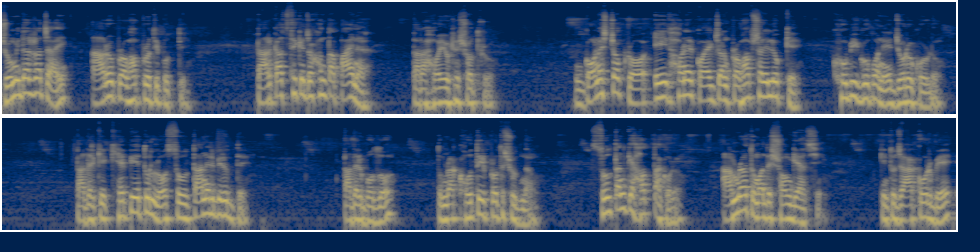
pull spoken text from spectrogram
জমিদাররা চায় আরও প্রভাব প্রতিপত্তি। তার কাছ থেকে যখন তা পায় না, তারা হয়ে ওঠে শত্রু। গণেশ চক্র এই ধরনের কয়েকজন প্রভাবশালী লোককে খুবই গোপনে জড়ো করল। তাদেরকে খেপিয়ে তুলল সুলতানের বিরুদ্ধে। তাদের বলল, তোমরা ক্ষতির প্রতিশোধ নাও। সুলতানকে হত্যা করো। আমরা তোমাদের সঙ্গে আছি। কিন্তু যা করবে,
